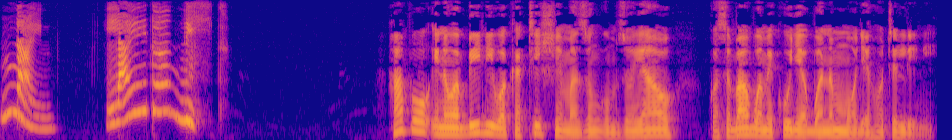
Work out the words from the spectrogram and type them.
Nein, leider nicht. hapo inawabidi wakatishe mazungumzo yao kwa sababu amekuja bwana mmoja hotelini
